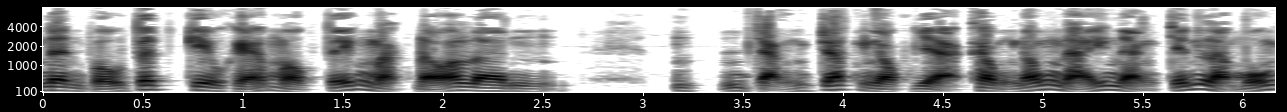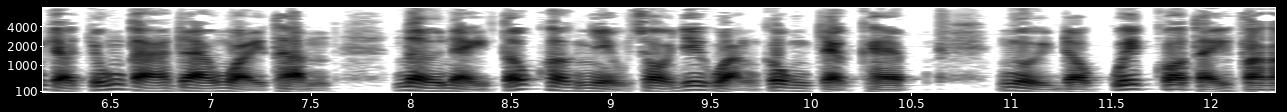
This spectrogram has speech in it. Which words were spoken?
Nên vũ tích kêu khẽ một tiếng mặt đỏ lên. Chẳng trách Ngọc Dạ không nóng nảy nàng chính là muốn cho chúng ta ra ngoài thành. Nơi này tốt hơn nhiều so với hoàng cung chật hẹp. Người độc quyết có thể phát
